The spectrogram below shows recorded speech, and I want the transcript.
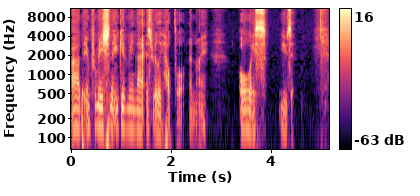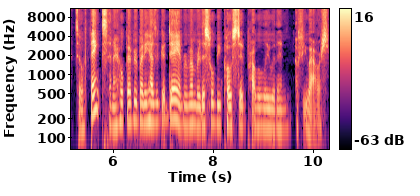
Uh, the information that you give me in that is really helpful, and I always use it. So thanks, and I hope everybody has a good day. And remember, this will be posted probably within a few hours.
